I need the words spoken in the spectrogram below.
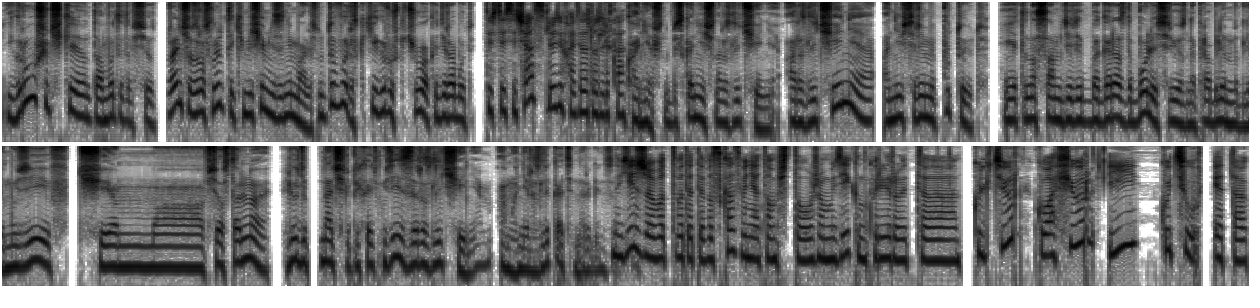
игрушечки, там вот это все. Раньше взрослые люди такими вещами не занимались. Ну ты вырос, какие игрушки, чувак, иди работай. То есть и сейчас люди хотят развлекаться? Конечно, бесконечно развлечения. А развлечения они все время путают. И это на самом деле гораздо более серьезная проблема для музеев, чем э, а, все остальное. Люди начали приходить в музей за развлечением, а мы не развлекательная организация. Но есть же вот, вот это высказывание о том, что уже музей конкурирует э, культур, куафюр и кутюр. Это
